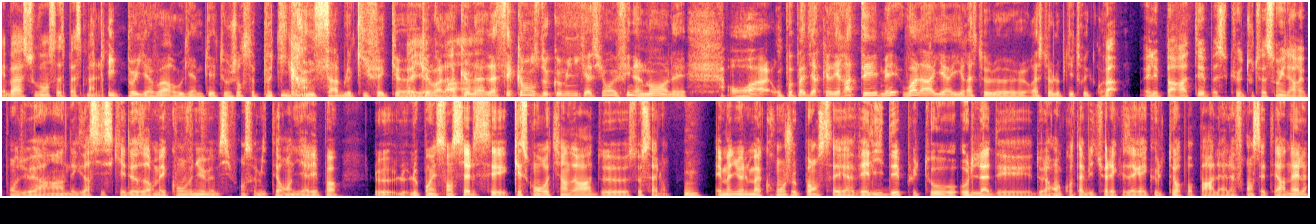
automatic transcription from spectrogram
eh ben, souvent ça se passe mal. Il peut y avoir, William T, toujours ce petit grain de sable qui fait que, Bah, que voilà, aura. que la, la séquence de communication, et finalement, elle est, oh, on peut pas dire qu'elle est ratée, mais voilà, il, y a- il reste, le, reste le petit truc. Quoi. Bah, elle n'est pas ratée parce que de toute façon, il a répondu à un exercice qui est désormais convenu, même si François Mitterrand n'y allait pas. Le, le- le point essentiel, c'est qu'est-ce qu'on retiendra de ce salon? Mm. Emmanuel Macron, je pense, avait l'idée plutôt, au-delà de la rencontre habituelle avec les agriculteurs pour parler à la France éternelle,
